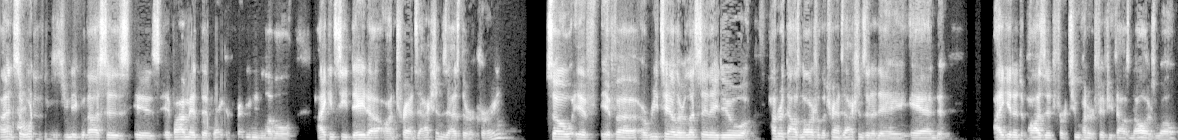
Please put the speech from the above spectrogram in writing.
uh, and so one of the things that's unique with us is is if I'm at the bank or credit union level, I can see data on transactions as they're occurring. So if if a, a retailer, let's say they do hundred thousand dollars worth of transactions in a day, and I get a deposit for $250,000. Well,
